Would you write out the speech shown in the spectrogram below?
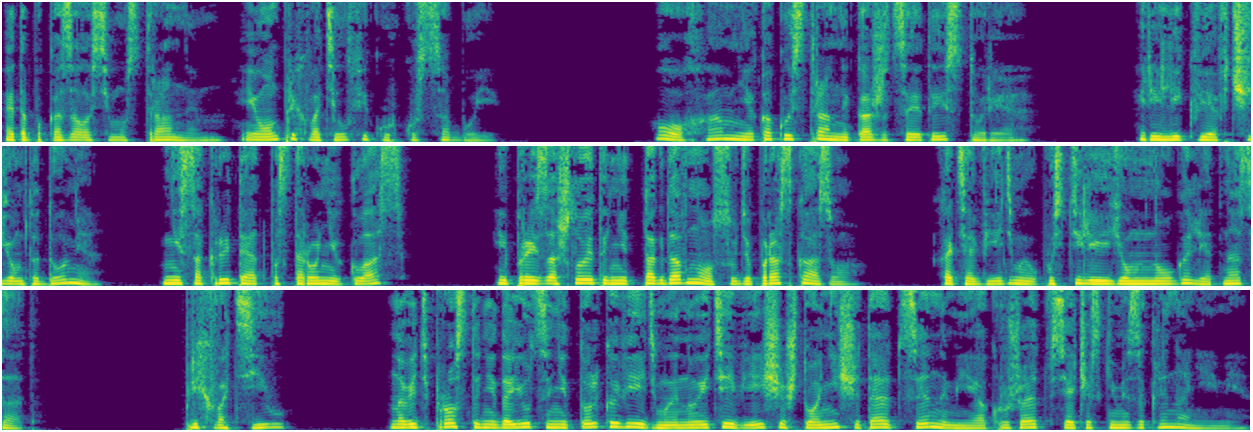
Это показалось ему странным, и он прихватил фигурку с собой. Ох, а мне какой странной кажется эта история. Реликвия в чьем-то доме, не сокрытая от посторонних глаз, и произошло это не так давно, судя по рассказу, хотя ведьмы упустили ее много лет назад. Прихватил, но ведь просто не даются не только ведьмы, но и те вещи, что они считают ценными и окружают всяческими заклинаниями.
